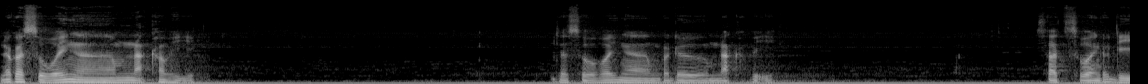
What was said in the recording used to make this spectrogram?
แล้วก็สวยงามหนักเข้าไปอีก จะสวยงามกว่าเดิมหนักขึ้นไปอีก สัดส่วนก็ดี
